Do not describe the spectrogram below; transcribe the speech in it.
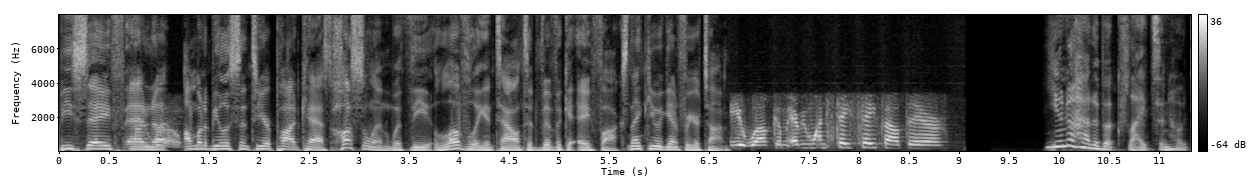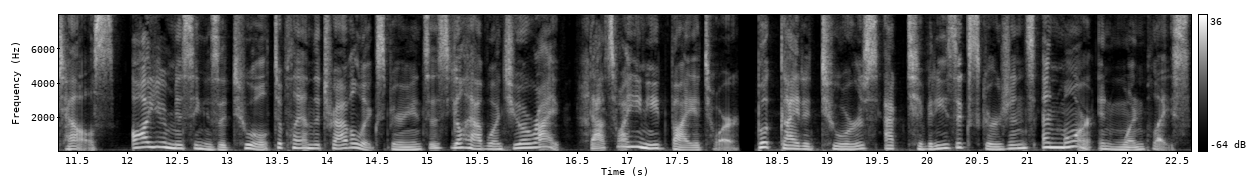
Be safe, and uh. I'm going to be listening to your podcast, Hustling, with the lovely and talented Vivica A. Fox. Thank you again for your time. You're welcome. Everyone stay safe out there. You know how to book flights and hotels. All you're missing is a tool to plan the travel experiences you'll have once you arrive. That's why you need Viator. Book guided tours, activities, excursions, and more in one place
